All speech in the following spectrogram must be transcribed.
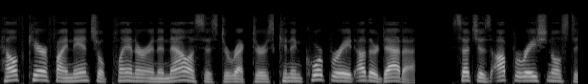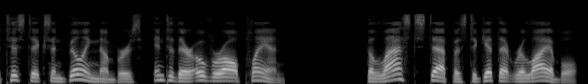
healthcare financial planner and analysis directors can incorporate other data, such as operational statistics and billing numbers, into their overall plan, the last step is to get that reliable,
